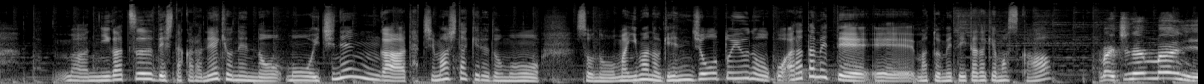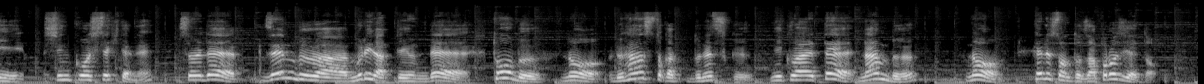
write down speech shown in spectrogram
まあ、2月でしたからね、去年のもう1年が経ちましたけれども、そのまあ、今の現状というのをこう改めて、えー、まとめていただけますか？まあ、1年前に侵攻してきてね、それで全部は無理だっていうんで、東部のルハンスとかドネツクに加えて南部のヘルソンとザポロジエと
